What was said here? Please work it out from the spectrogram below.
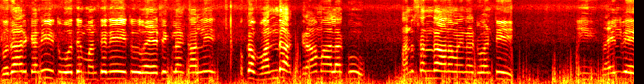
గోదావరికని ఇటు పోతే మంతెని ఇటు ఏటింక్లం కాలనీ ఒక వంద గ్రామాలకు అనుసంధానమైనటువంటి ఈ రైల్వే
